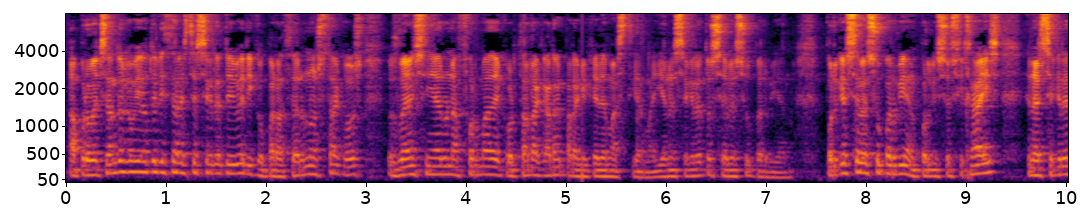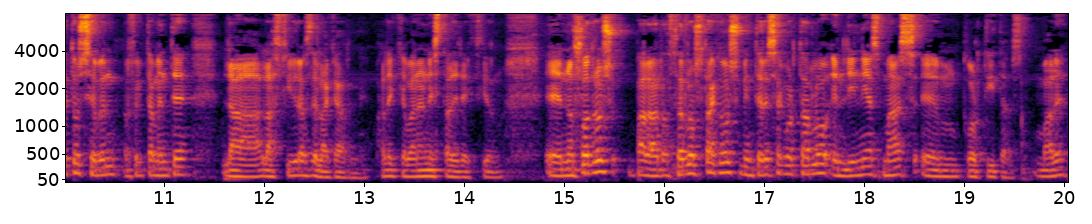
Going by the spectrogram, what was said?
Aprovechando que voy a utilizar este secreto ibérico para hacer unos tacos, os voy a enseñar una forma de cortar la carne para que quede más tierna y en el secreto se ve súper bien. ¿Por qué se ve súper bien? Porque si os fijáis, en el secreto se ven perfectamente las fibras de la carne, ¿vale? Que van en esta dirección. Eh, nosotros, para hacer los tacos, me interesa cortarlo en líneas más em, cortitas, ¿vale?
